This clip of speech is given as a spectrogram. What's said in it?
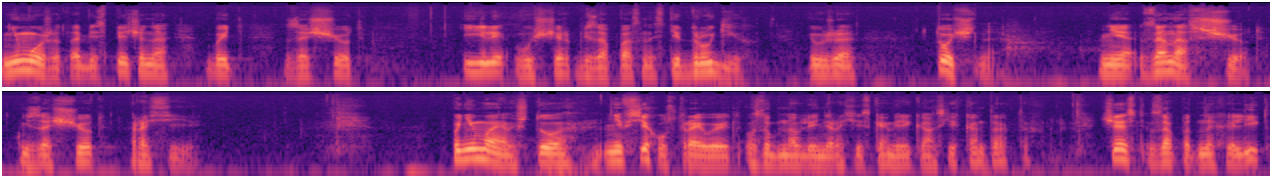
не может обеспечена быть за счет или в ущерб безопасности других. И уже точно не за наш счет, не за счет России. Понимаем, что не всех устраивает возобновление российско-американских контактов. Часть западных элит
